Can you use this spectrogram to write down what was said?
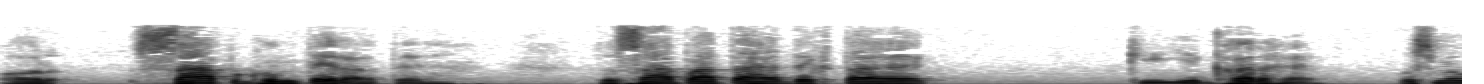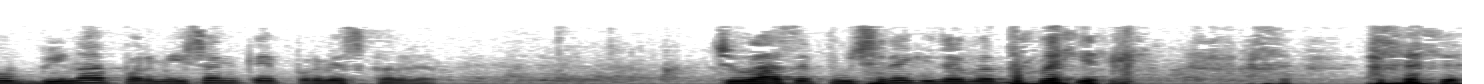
और सांप घूमते रहते हैं। तो सांप आता है, देखता है कि ये घर है। उसमें वो बिना परमिशन के प्रवेश कर जाता चूहा से पूछने की ज़रूरत नहीं है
